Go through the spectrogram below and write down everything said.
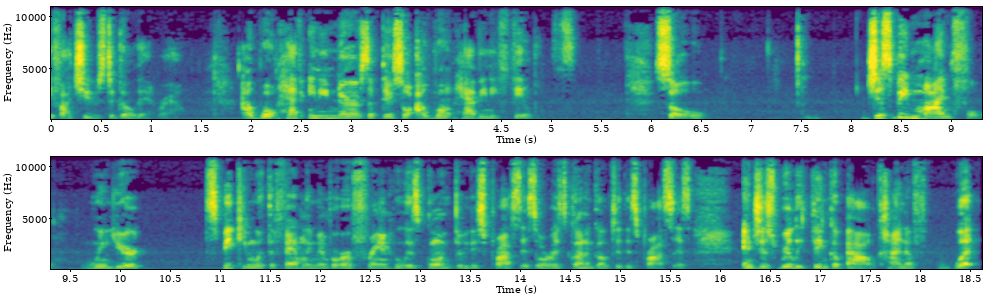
if I choose to go that route. I won't have any nerves up there, so I won't have any feelings. So just be mindful when you're speaking with a family member or a friend who is going through this process or is going to go to this process and just really think about kind of what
